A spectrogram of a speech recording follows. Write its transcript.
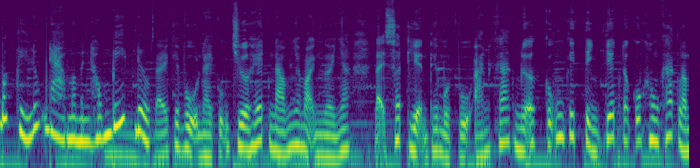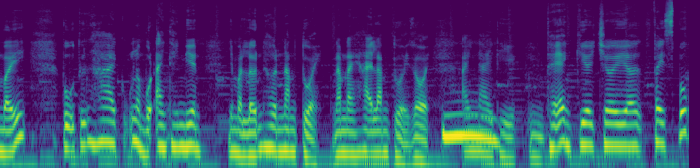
Bất kỳ lúc nào mà mình không biết được. Đấy cái vụ này cũng chưa hết nóng nha mọi người nhá. Lại xuất hiện thêm một vụ án khác nữa Cũng cái tình tiết nó cũng không khác là mấy. Vụ thứ hai cũng là một anh thanh niên Nhưng mà lớn hơn 5 tuổi Năm nay 25 tuổi rồi Ừ. Anh này thì thấy anh kia chơi ờ, Facebook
